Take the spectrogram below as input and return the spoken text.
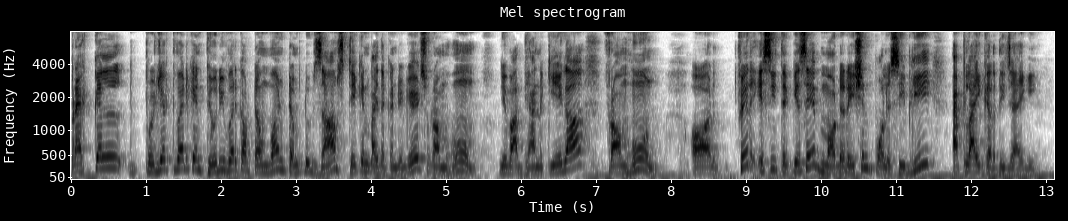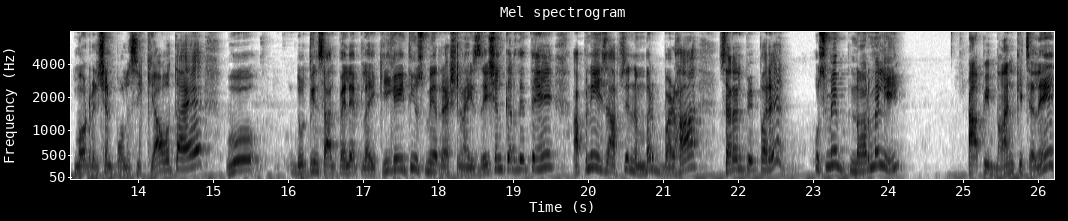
Practical project work and theory work of term one term two exams taken by the candidates from home ये बात ध्यान रखिएगा फ्रॉम होम और फिर इसी तरीके से मॉडरेशन पॉलिसी भी अप्लाई कर दी जाएगी। मॉडरेशन पॉलिसी क्या होता है? वो दो तीन साल पहले अप्लाई की गई थी, उसमें रैशनलाइजेशन कर देते हैं। अपने हिसाब से नंबर बढ़ा, सरल पेपर है, उसमें नॉर्मली आप ये मान के चलें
